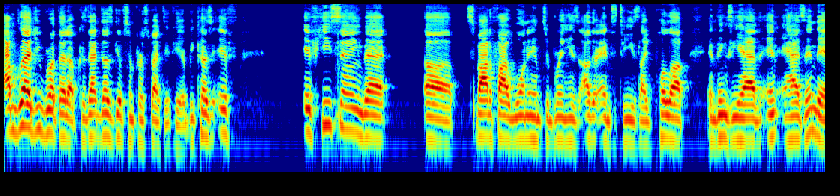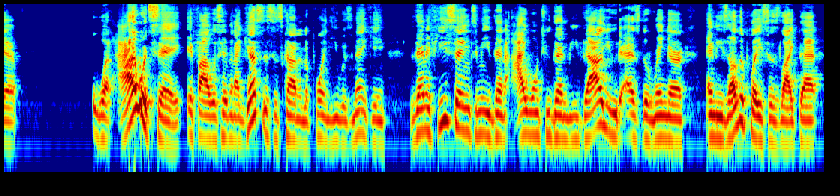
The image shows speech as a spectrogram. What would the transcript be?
I'm glad you brought that up because that does give some perspective here. Because if if he's saying that uh, Spotify wanted him to bring his other entities like Pull Up and things he have in, has in there, what I would say if I was him, and I guess this is kind of the point he was making, then if he's saying to me, then I want to then be valued as the ringer and these other places like that,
